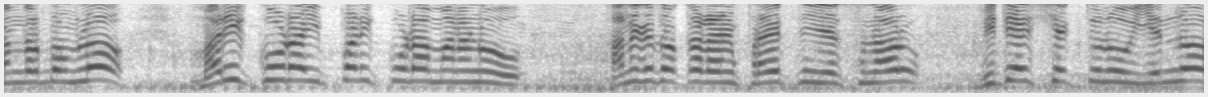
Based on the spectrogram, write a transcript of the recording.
సందర్భంలో మరి కూడా ఇప్పటికి కూడా మనను అనగదొక్కడానికి ప్రయత్నం చేస్తున్నారు. విదేశ శక్తులు ఎన్నో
